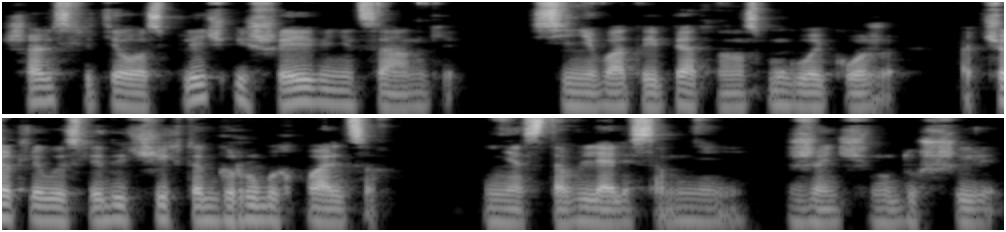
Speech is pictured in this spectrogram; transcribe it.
Шаль слетела с плеч и шеи венецианки. Синеватые пятна на смуглой коже, отчетливые следы чьих-то грубых пальцев. Не оставляли сомнений. Женщину душили.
